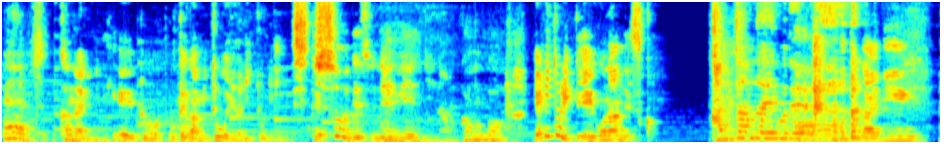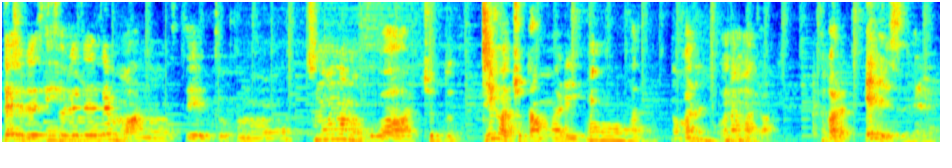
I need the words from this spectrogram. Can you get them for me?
もう、かなり、えっ、と、お手紙等をやり取りして。そうですね、うん年になんか。やり取りって英語なんですか？簡単な英語でお互いに。大丈夫です。ええそれで、でも、あの、えっ、と、この、その女の子は、ちょっと字がちょっとあんまりうんわわかんないのかな、うんまだ。だから、絵ですね。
